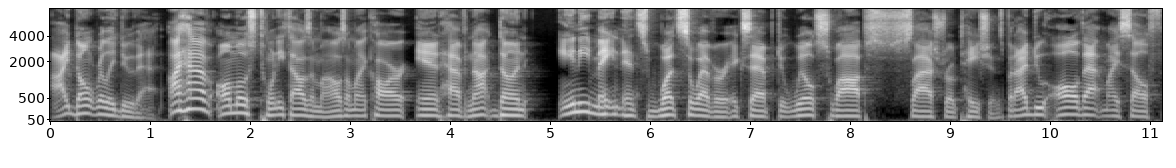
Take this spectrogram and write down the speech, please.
I don't really do that. I have almost 20,000 miles on my car and have not done any maintenance whatsoever except wheel swaps slash rotations but i do all that myself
